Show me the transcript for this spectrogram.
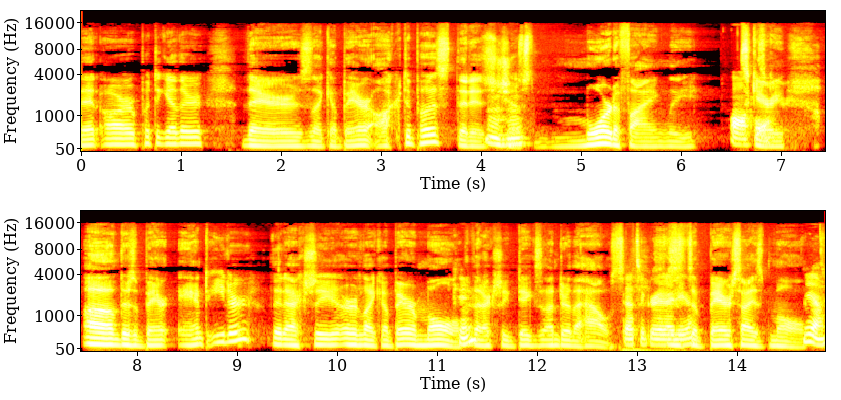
that are put together. There's like a bear octopus that is Mhm. just mortifyingly Awful. scary. Um, there's a bear anteater that actually, or like a bear mole Okay. that actually digs under the house. That's a great idea. It's a bear sized mole. Yeah.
